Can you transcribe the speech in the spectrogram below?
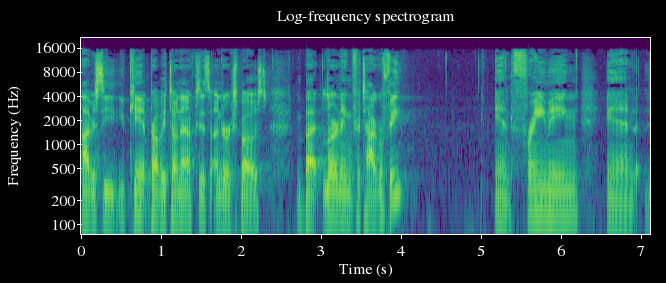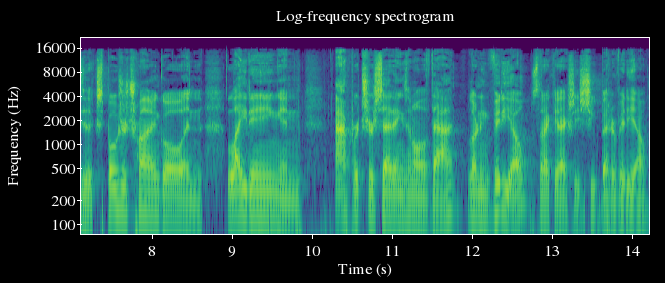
obviously you can't probably tell now because it's underexposed, but learning photography and framing and the exposure triangle and lighting and aperture settings and all of that, learning video so that I could actually shoot better video.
